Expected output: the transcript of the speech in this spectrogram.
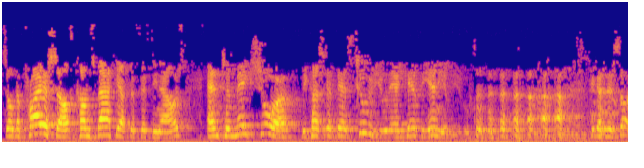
So the prior self comes back after 15 hours, and to make sure, because if there's two of you, there can't be any of you. because so,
